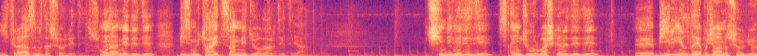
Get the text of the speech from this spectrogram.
itirazını da söyledi. Sonra ne dedi? Biz müteahhit zannediyorlar dedi ya. Şimdi ne dedi? Sayın Cumhurbaşkanı dedi e, bir yılda yapacağını söylüyor.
